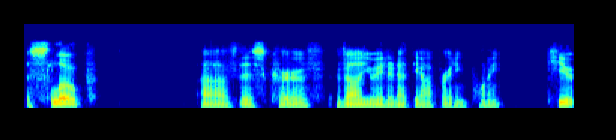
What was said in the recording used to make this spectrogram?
the slope of this curve evaluated at the operating point Q.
